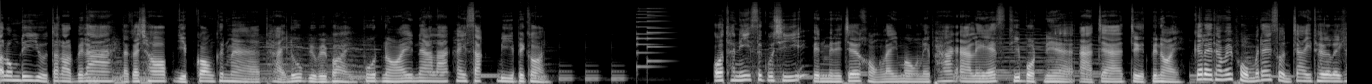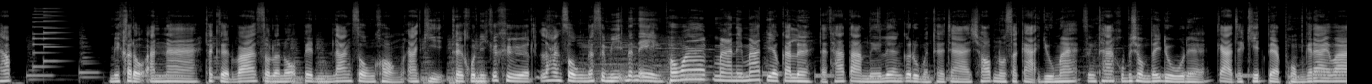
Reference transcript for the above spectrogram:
อารมณ์ดีอยู่ตลอดเวลา แล้วก็ชอบหยิบกล้องขึ้นมาถ่ายรูปอยู่บ่อยๆ พูดน้อย น่ารักให้ซักบีไปก่อนโอทานิซึกุชิเป็นเมนเจอร์ของไลมองในภาคอาเลสที่บทเนี่ยอาจจะจืดไปหน่อย ก็เลยทำให้ผมไม่ได้สนใจเธอเลยครับ มิคาโดอันนา ถ้าเกิดว่าโซโลโนะเป็นร่างทรงของอากิ เธอคนนี้ก็คือร่างทรงนัสมินั่นเอง เพราะว่ามาในมาดเดียวกันเลย แต่ถ้าตามเนื้อเรื่องก็ดูเหมือนเธอจะชอบโนสกะยูมะ ซึ่งถ้าคุณผู้ชมได้ดูเนี่ยก็อาจจะคิดแบบผมก็ได้ว่า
